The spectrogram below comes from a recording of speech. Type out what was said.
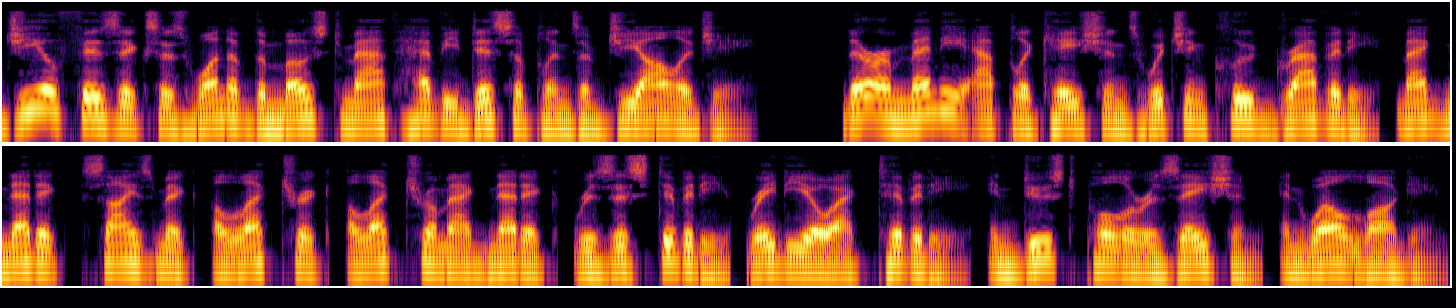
Geophysics is one of the most math-heavy disciplines of geology. There are many applications which include gravity, magnetic, seismic, electric, electromagnetic, resistivity, radioactivity, induced polarization, and well logging.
